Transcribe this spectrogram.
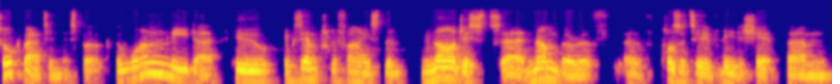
talk about in this book, the one leader who exemplifies the largest uh, number of, of positive leadership um,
